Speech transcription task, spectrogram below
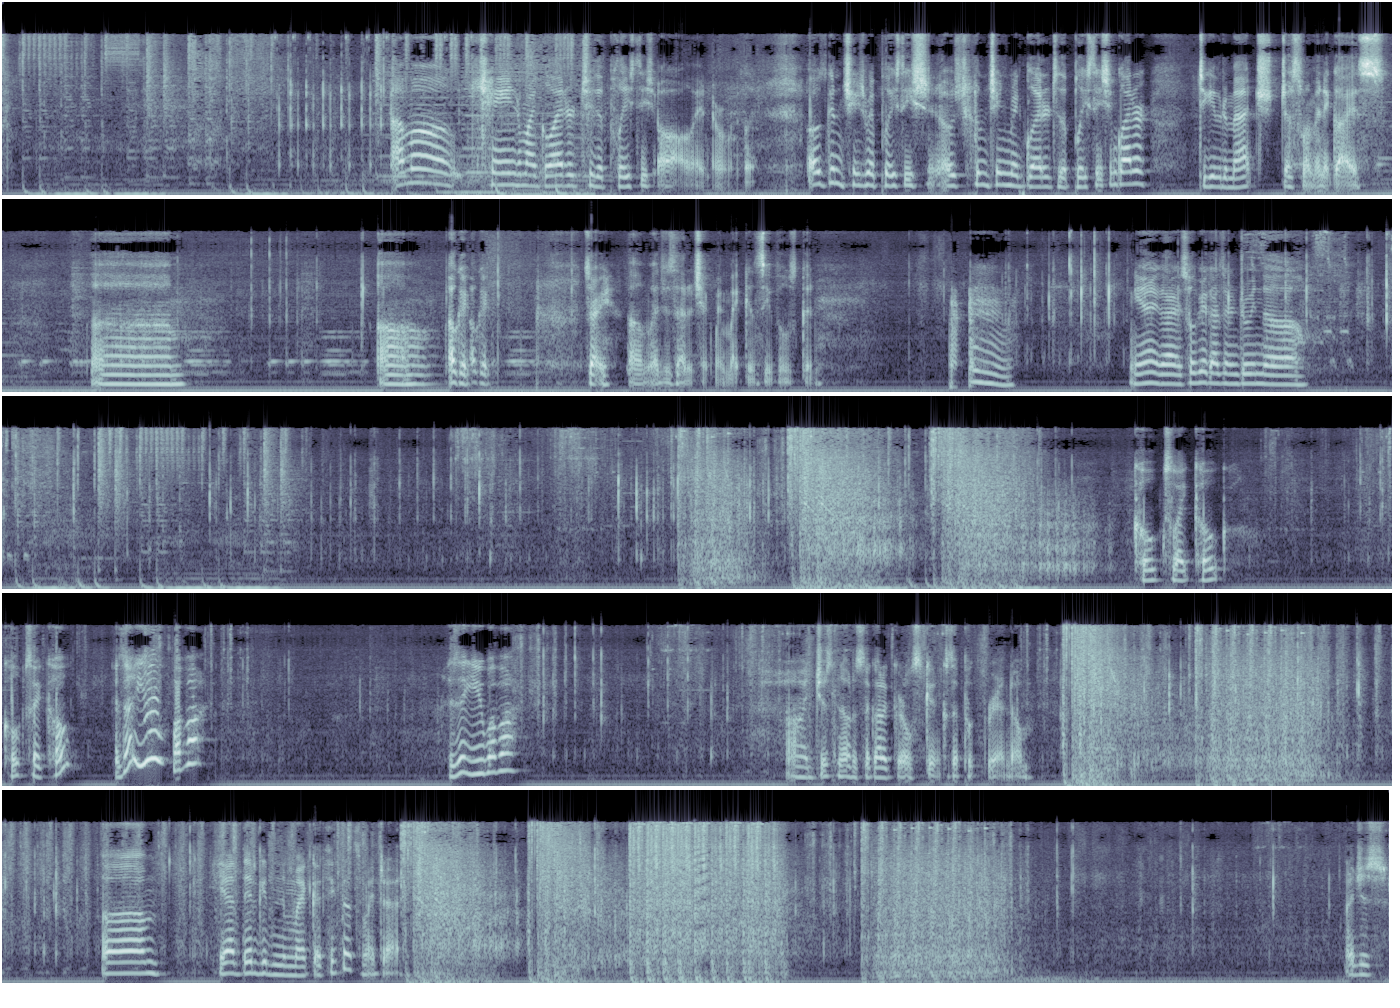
I'm gonna change my glider to the PlayStation. Oh, wait, never mind. I was gonna change my PlayStation. I was gonna change my glider to the PlayStation glider to give it a match. Just one minute, guys. Um. Um. Okay. Okay. Sorry. Um. I just had to check my mic and see if it was good. yeah, guys. Hope you guys are enjoying the. Cokes like Coke. Cokes like Coke? Is that you, Baba? Is that you, Baba? Uh, I just noticed I got a girl skin because I put random. Um, yeah, I did get new mic. I think that's my dad. I just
